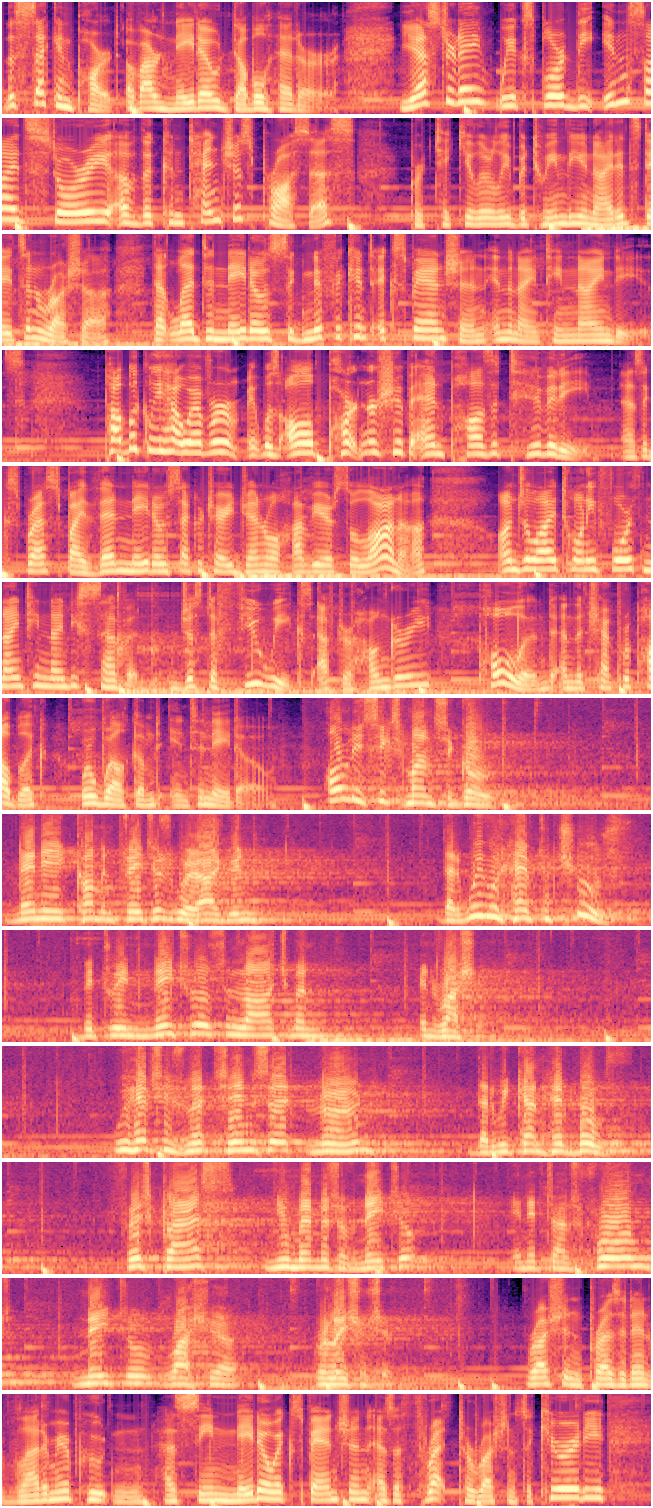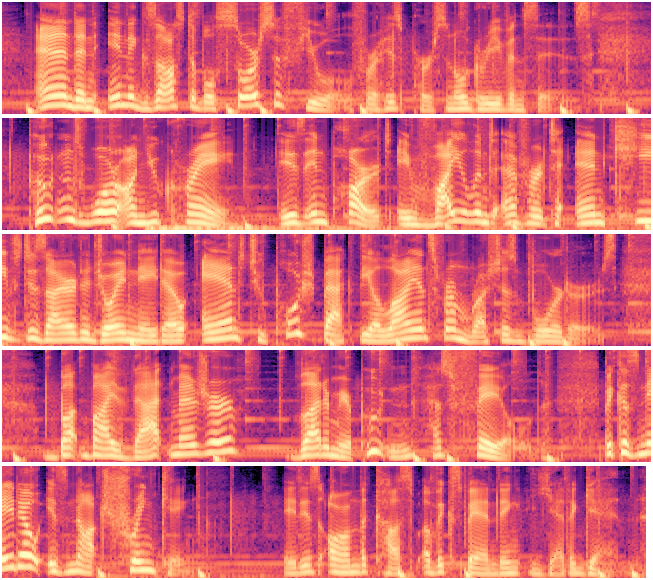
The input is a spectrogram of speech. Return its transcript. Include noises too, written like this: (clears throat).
the second part of our NATO doubleheader. Yesterday, we explored the inside story of the contentious process, particularly between the United States and Russia, that led to NATO's significant expansion in the 1990s. Publicly, however, it was all partnership and positivity, as expressed by then NATO Secretary General Javier Solana on July 24, 1997, just a few weeks after Hungary, Poland, and the Czech Republic were welcomed into NATO. Only six months ago, many commentators were arguing that we would have to choose between NATO's enlargement and Russia. We have since, uh, learned that we can have both first class new members of NATO in a transformed NATO Russia relationship. Russian President Vladimir Putin has seen NATO expansion as a threat to Russian security and an inexhaustible source of fuel for his personal grievances. Putin's war on Ukraine is in part a violent effort to end Kyiv's desire to join NATO and to push back the alliance from Russia's borders. But by that measure, Vladimir Putin has failed because NATO is not shrinking. It is on the cusp of expanding yet again.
